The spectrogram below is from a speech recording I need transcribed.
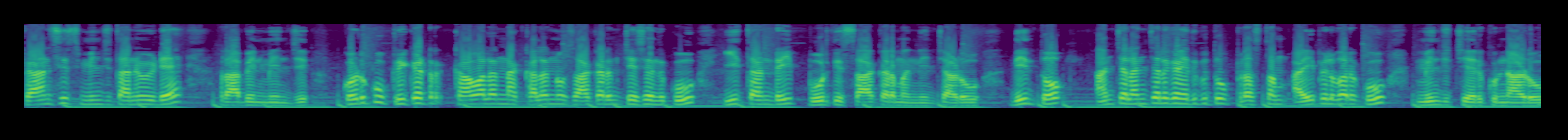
ఫ్రాన్సిస్ మింజ్ తనయుడే రాబిన్ మింజ్. కొడుకు క్రికెటర్ కావాలన్న కలను సాకారం చేసేందుకు ఈ తండ్రి పూర్తి సహకారం అందించాడు. దీంతో అంచెలంచెలుగా ఎదుగుతూ ప్రస్తుతం ఐపీఎల్ వరకు మింజ్ చేరుకున్నాడు.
